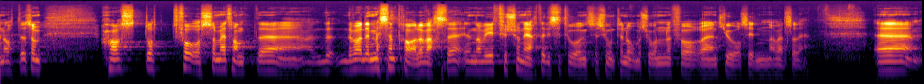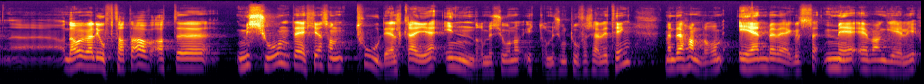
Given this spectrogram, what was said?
1,8 som har stått for oss som et sånt eh, Det var det mest sentrale verset når vi fusjonerte disse to organisasjonene til Nordmisjonen for 20 år siden. og vel så det. Da var vi veldig opptatt av at misjon det er ikke en sånn todelt greie. Indremisjon og ytremisjon, to forskjellige ting. Men det handler om én bevegelse med evangeliet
